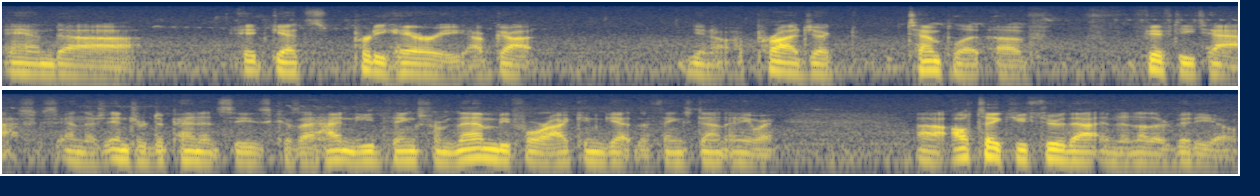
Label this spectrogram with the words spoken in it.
and uh, it gets pretty hairy. I've got, you know, a project template of 50 tasks, and there's interdependencies because I need things from them before I can get the things done. Anyway, uh, I'll take you through that in another video.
